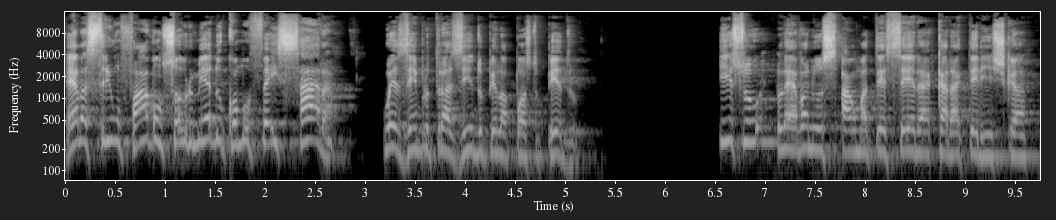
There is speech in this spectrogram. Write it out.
elas triunfavam sobre o medo, como fez Sara, o exemplo trazido pelo apóstolo Pedro. Isso leva-nos a uma terceira característica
